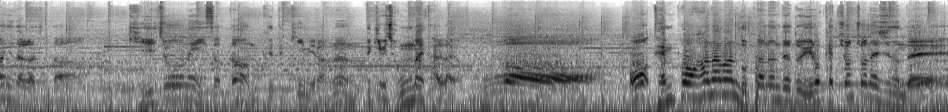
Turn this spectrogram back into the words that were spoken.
많이 달라진다 기존에 있었던 그 느낌이랑은 느낌이 정말 달라요 우와 어 댐퍼 하나만 높였는데도 이렇게 쫀쫀해지는데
